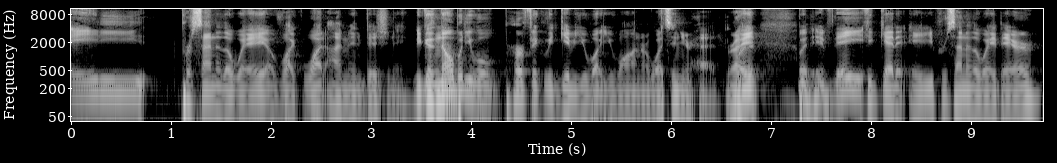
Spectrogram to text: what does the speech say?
80% of the way of like what I'm envisioning because mm-hmm. nobody will perfectly give you what you want or what's in your head, right? Right. But if they could get it 80% of the way there,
